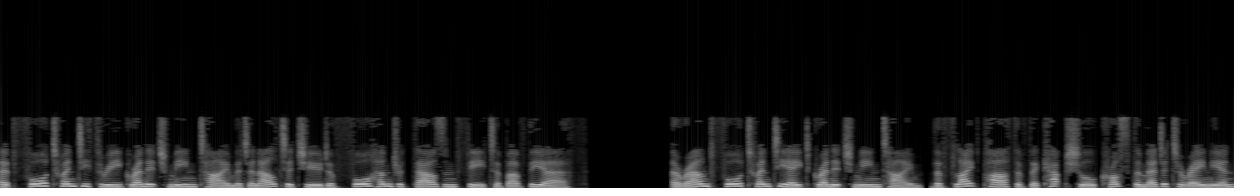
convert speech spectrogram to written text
at 4:23 Greenwich Mean Time at an altitude of 400,000 feet above the Earth. Around 4:28 Greenwich Mean Time, the flight path of the capsule crossed the Mediterranean,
